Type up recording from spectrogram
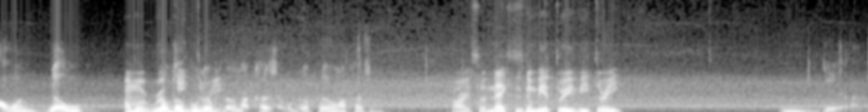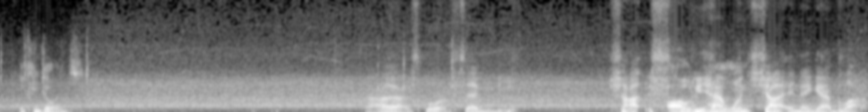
I want. Yo, I'm a hold rookie up. We're gonna three. play with my cousin. We're gonna play with my cousin. All right, so next is gonna be a three v three. Mm, Yeah, if he joins. I got a score of 70 shots. Oh. oh Only had one shot and they got blocked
